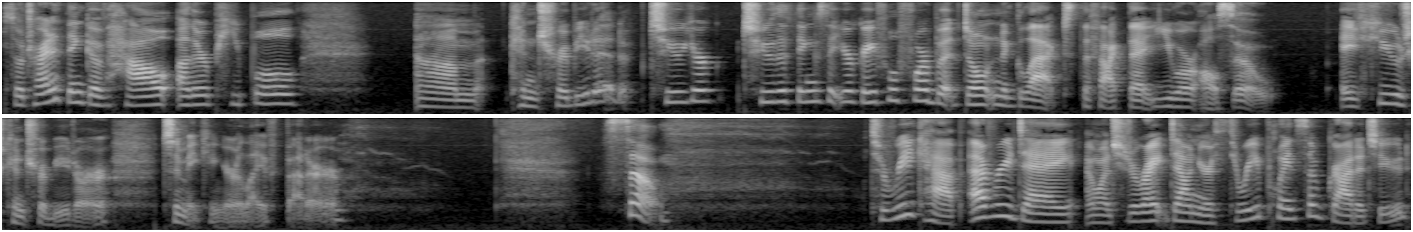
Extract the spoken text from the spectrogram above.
So try to think of how other people um, contributed to your to the things that you're grateful for, but don't neglect the fact that you are also a huge contributor to making your life better. So, to recap, every day I want you to write down your three points of gratitude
